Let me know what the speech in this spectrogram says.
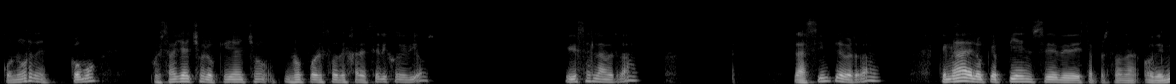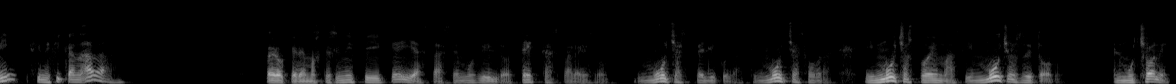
con orden. ¿Cómo? Pues haya hecho lo que haya hecho, no por eso deja de ser hijo de Dios. Y esa es la verdad, la simple verdad. Que nada de lo que piense de esta persona o de mí significa nada. Pero queremos que signifique y hasta hacemos bibliotecas para eso. Muchas películas y muchas obras y muchos poemas y muchos de todo. En muchones.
